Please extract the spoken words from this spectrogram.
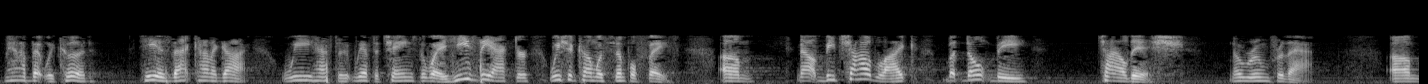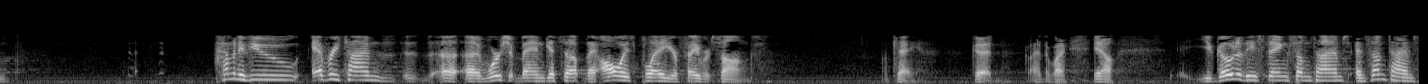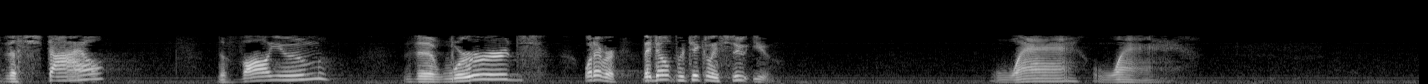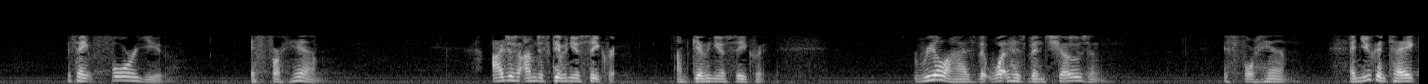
Man, I bet we could. He is that kind of guy we have to we have to change the way. He's the actor. We should come with simple faith. Um, now, be childlike, but don't be childish. No room for that. Um, how many of you, every time a, a worship band gets up, they always play your favorite songs? Okay, good. Glad nobody. You know, you go to these things sometimes, and sometimes the style, the volume, the words, whatever, they don't particularly suit you. Wah, wah. This ain't for you. It's for Him. I just, I'm just giving you a secret. I'm giving you a secret. Realize that what has been chosen is for Him. And you can take,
